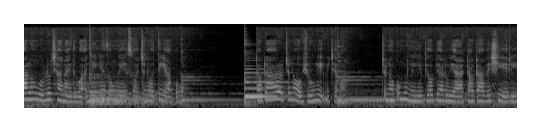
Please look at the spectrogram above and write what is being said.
အားလုံးကိုလွတ်ချနိုင်သူကအငြင်းငြင်းဆုံးပဲဆိုတာကျွန်တော်သိရပေါ့ဒေါက်တာကတော့ကျွန်တော်ကိုယူနေပြီထင်ပါကျွန်တော်ပုံမှန်လေးလေးပြောပြလို့ရတာဒေါက်တာပဲရှိရလေ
